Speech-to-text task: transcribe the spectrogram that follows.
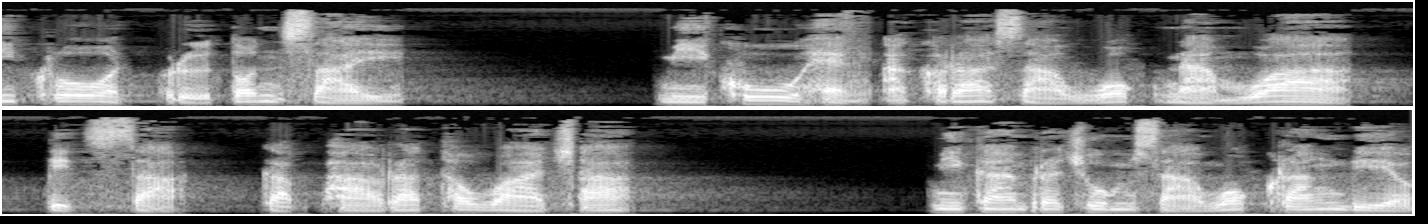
นิโครธหรือต้นไทรมีคู่แห่งอัครสาวกนามว่า ติดสะกับภารัตวาชะ มีการประชุมสาวกครั้งเดียว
